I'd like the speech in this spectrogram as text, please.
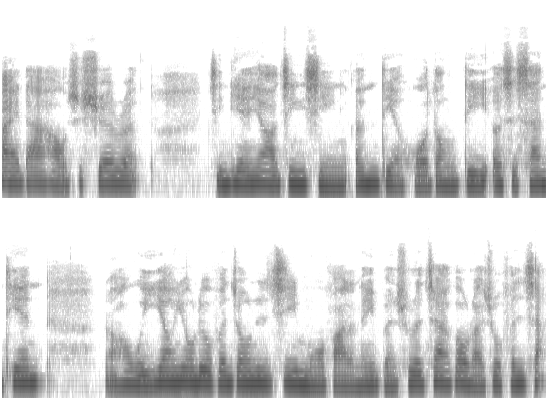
嗨，大家好，我是 Sharon。今天要进行恩典活动第二十三天，然后我一样用六分钟日记魔法的那一本书的架构来做分享。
